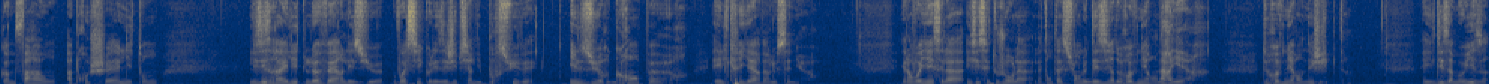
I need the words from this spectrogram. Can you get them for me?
Comme Pharaon approchait, lit-on, les Israélites levèrent les yeux, voici que les Égyptiens les poursuivaient. Ils eurent grand peur, et ils crièrent vers le Seigneur. Et alors, voyez, ici c'est toujours la, la tentation, le désir de revenir en arrière, de revenir en Égypte. Et ils disent à Moïse,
